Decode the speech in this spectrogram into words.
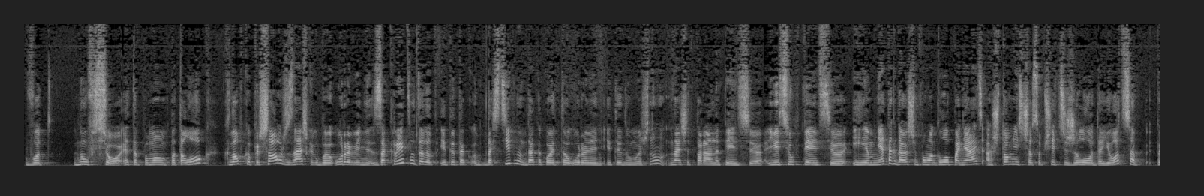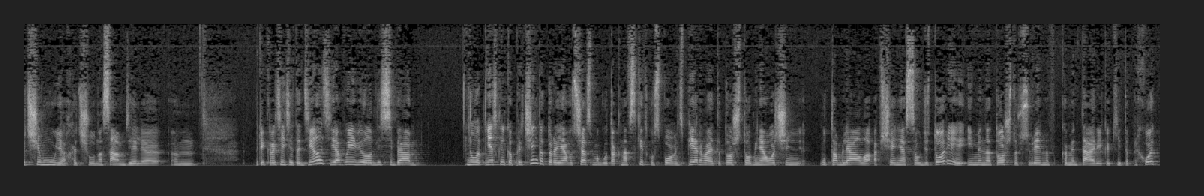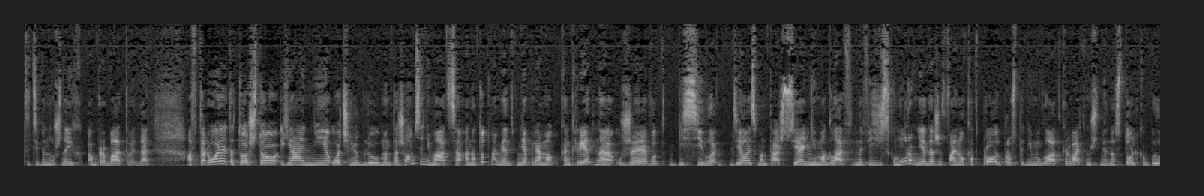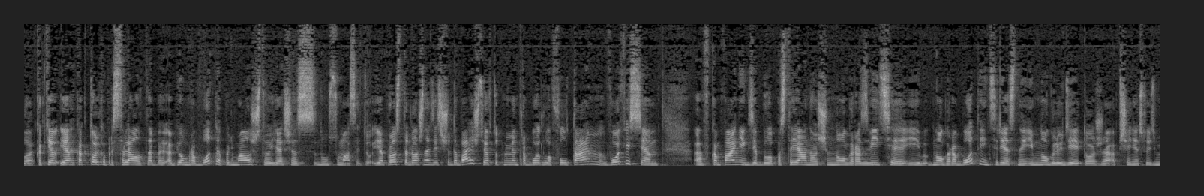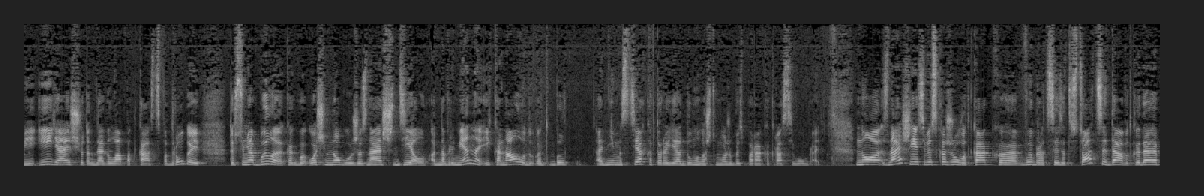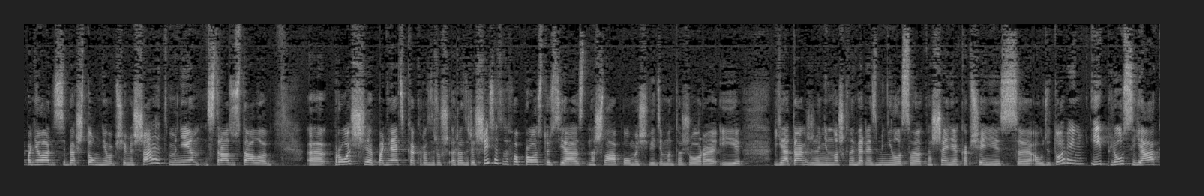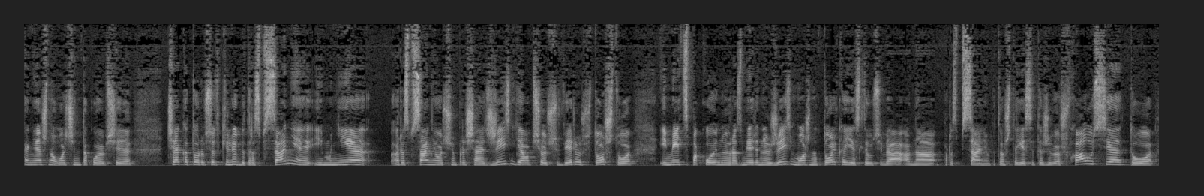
вот ну все, это, по-моему, потолок, кнопка пришла, уже знаешь, как бы уровень закрыт вот этот, и ты так достигнут, да, какой-то уровень, и ты думаешь, ну, значит, пора на пенсию, YouTube пенсию. И мне тогда очень помогло понять, а что мне сейчас вообще тяжело дается, почему я хочу на самом деле эм, прекратить это делать. Я выявила для себя ну вот несколько причин, которые я вот сейчас могу так на вскидку вспомнить. Первое это то, что меня очень утомляло общение с аудиторией, именно то, что все время в комментарии какие-то приходят, и тебе нужно их обрабатывать, да. А второе это то, что я не очень люблю монтажом заниматься, а на тот момент меня прямо конкретно уже вот бесило делать монтаж. То есть я не могла на физическом уровне, я даже Final Cut Pro просто не могла открывать, потому что мне настолько было... Как я, я как только представляла этот объем работы, я понимала, что я сейчас, ну, с ума сойду. Я просто должна здесь еще добавить, что я в тот момент работала full time в офисе, э, в компании, где было постоянно очень много развития и много работы интересной, и много людей тоже, общения с людьми. И я еще тогда вела подкаст с подругой. То есть у меня было как бы очень много уже, знаешь, дел одновременно, и канал был одним из тех, которые я думала, что, может быть, пора как раз его убрать. Но, знаешь, я тебе скажу, вот как э, выбраться из этой ситуации, да, вот когда я поняла для себя, что мне вообще мешает, мне сразу стало проще понять, как разрешить этот вопрос. То есть я нашла помощь в виде монтажера, и я также немножко, наверное, изменила свое отношение к общению с аудиторией. И плюс я, конечно, очень такой вообще человек, который все-таки любит расписание, и мне расписание очень упрощает жизнь. Я вообще очень верю в то, что иметь спокойную, размеренную жизнь можно только если у тебя она по расписанию. Потому что если ты живешь в хаосе, то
